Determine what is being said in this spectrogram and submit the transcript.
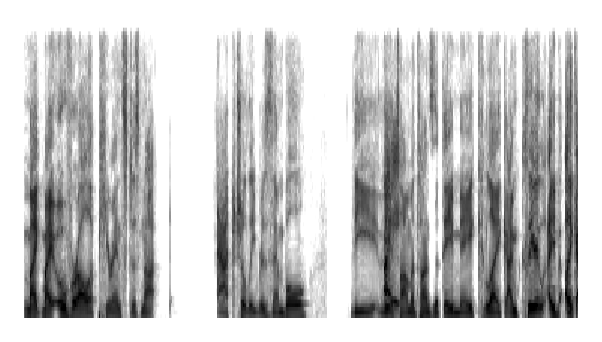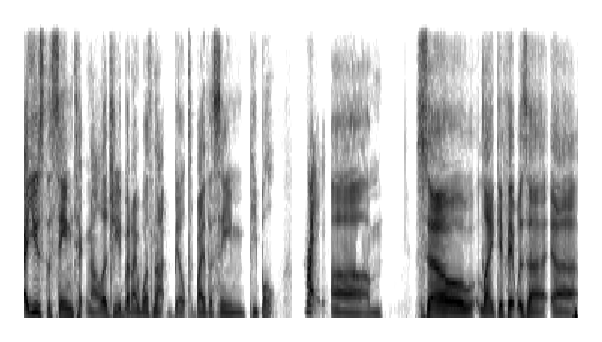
my my overall appearance does not actually resemble the the Right. automatons that they make. Like I'm clearly I, like I use the same technology, but I was not built by the same people. right Um so like if it was a, a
